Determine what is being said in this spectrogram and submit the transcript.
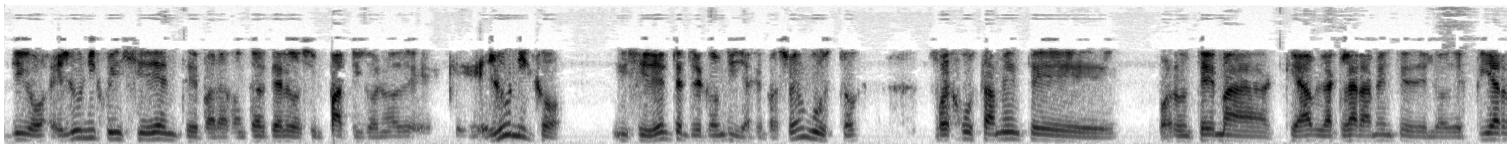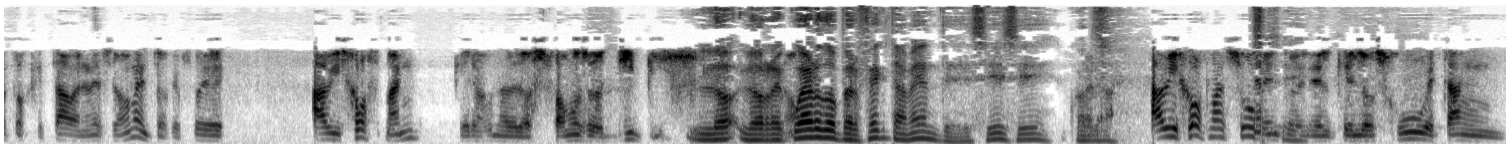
digo, el único incidente, para contarte algo simpático, ¿no? De, que el único incidente, entre comillas, que pasó en Woodstock fue justamente por un tema que habla claramente de lo despiertos que estaban en ese momento, que fue Avi Hoffman, que era uno de los famosos hippies. Lo, lo recuerdo perfectamente, sí, sí. Cuando, Avi Hoffman su momento en el que los Who están,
